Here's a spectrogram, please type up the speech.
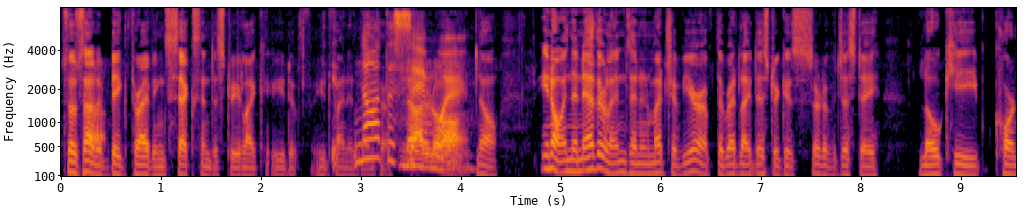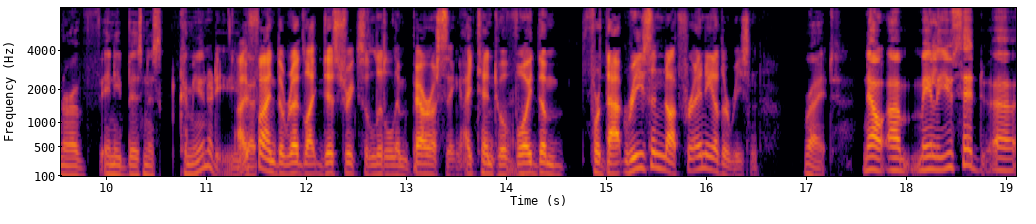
So it's not a big thriving sex industry like you'd you'd find in Not the Bangkok. Not same all. way. No, you know, in the Netherlands and in much of Europe, the red light district is sort of just a low key corner of any business community. You I got- find the red light districts a little embarrassing. I tend to avoid them for that reason, not for any other reason. right now, um, you said uh,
